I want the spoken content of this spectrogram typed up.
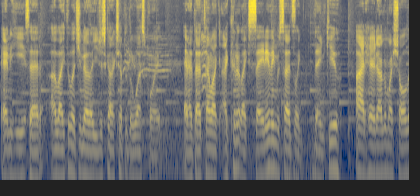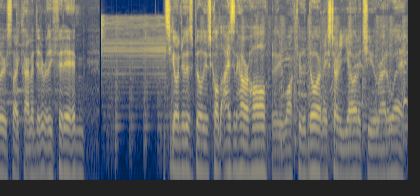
And he said, I'd like to let you know that you just got accepted to West Point. And at that time, like, I couldn't like say anything besides like, thank you. I had hair down to my shoulders, so I kind of didn't really fit in. So you go into this building, it's called Eisenhower Hall, and you walk through the door and they started yelling at you right away.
